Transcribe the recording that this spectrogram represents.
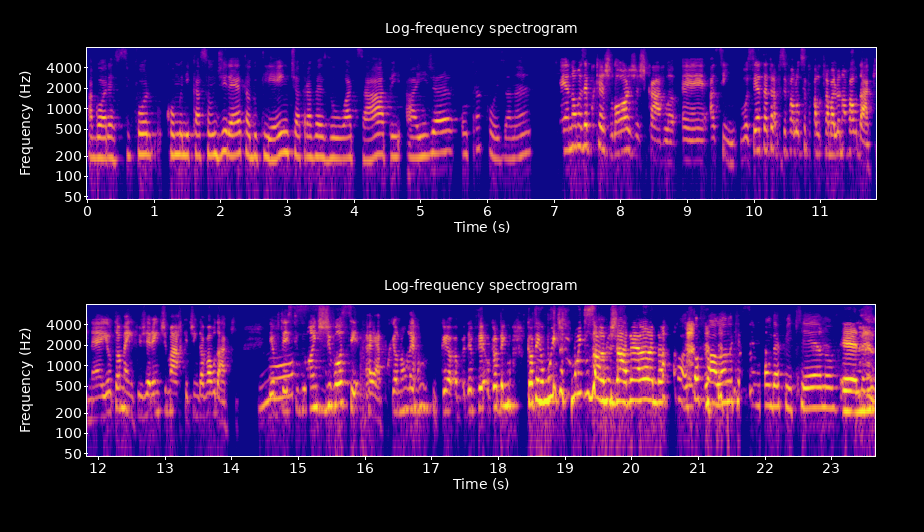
Agora, se for comunicação direta do cliente através do WhatsApp, aí já é outra coisa, né? É, não, mas é porque as lojas, Carla, é, assim, você até você falou que você falou, trabalhou na Valdac, né? Eu também fui gerente de marketing da Valdac. Nossa. Devo ter sido antes de você. É, porque eu não lembro, porque eu, ter, porque eu tenho, porque eu tenho muitos, muitos anos já, né, Ana? Eu tô falando que esse mundo é pequeno. É, né?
